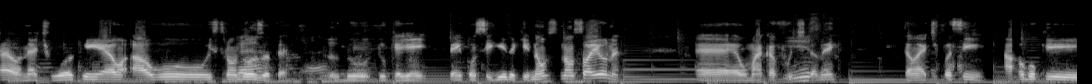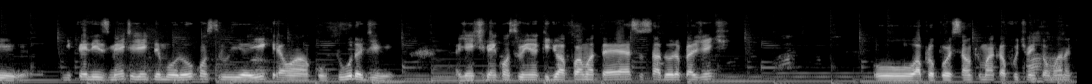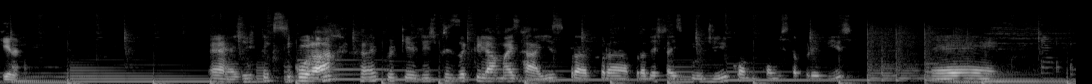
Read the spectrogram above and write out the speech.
é o networking é algo estrondoso é, até é. Do, do que a gente tem conseguido aqui. Não, não só eu né? É, o Marca Foot também. Então é tipo assim algo que infelizmente a gente demorou a construir aí que é uma cultura de a gente vem construindo aqui de uma forma até assustadora pra gente. O, a proporção que o Marca Foot vem tomando aqui né é, a gente tem que segurar, né, porque a gente precisa criar mais raízes para deixar explodir, como, como está previsto. É,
